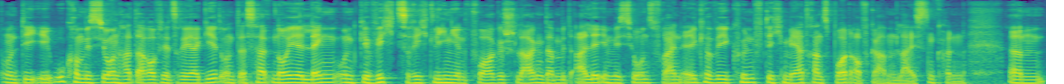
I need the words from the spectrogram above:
und die EU-Kommission hat darauf jetzt reagiert und deshalb neue Längen- und Gewichtsrichtlinien vorgeschlagen, damit alle emissionsfreien Lkw künftig mehr Transportaufgaben leisten können. Ähm,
